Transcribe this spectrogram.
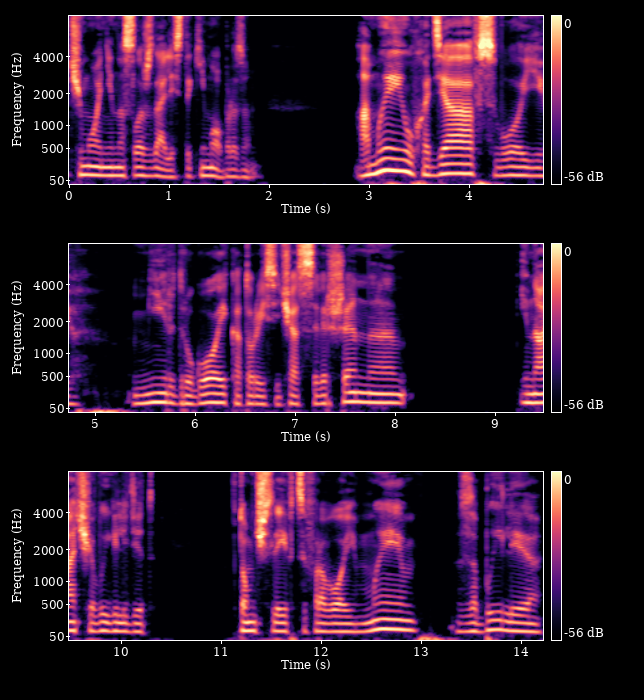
чему они наслаждались таким образом. А мы, уходя в свой мир другой, который сейчас совершенно иначе выглядит, том числе и в цифровой, мы забыли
